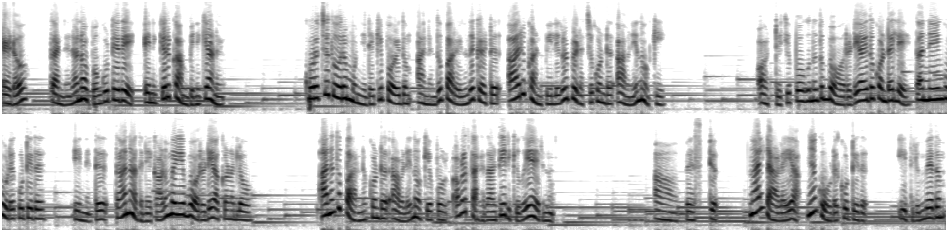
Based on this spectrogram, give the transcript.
എടോ തന്നെ ഞാൻ ഒപ്പം കൂട്ടിയതേ എനിക്കൊരു കമ്പനിക്കാണ്. കുറച്ചു ദൂരം മുന്നിലേക്ക് പോയതും അനന്തു പറയുന്നത് കേട്ട് ആരു കൺപീലികൾ പിടച്ചുകൊണ്ട് അവനെ നോക്കി. ഒറ്റയ്ക്ക് പോകുന്നത് ബോറടി ആയതുകൊണ്ടല്ലേ തന്നെയും കൂടെ കൂട്ടിയത്? എന്നിട്ട് താൻ അതിനേക്കാളും വലിയ ബോറടി ആക്കണല്ലോ. അനന്ത് പറഞ്ഞുകൊണ്ട് അവളെ നോക്കിയപ്പോൾ അവൾ തലതാഴ്ത്തിയിരിക്കുകയായിരുന്നു ആ ബെസ്റ്റ്. നല്ല ആളെയാ ഞാൻ കൂടെ കൂട്ടിയത്. ഇതിലും ഭേദം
